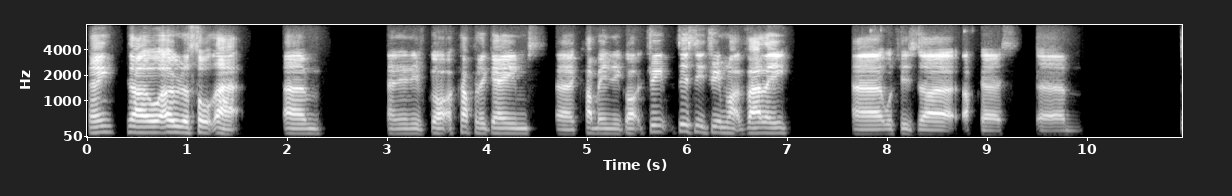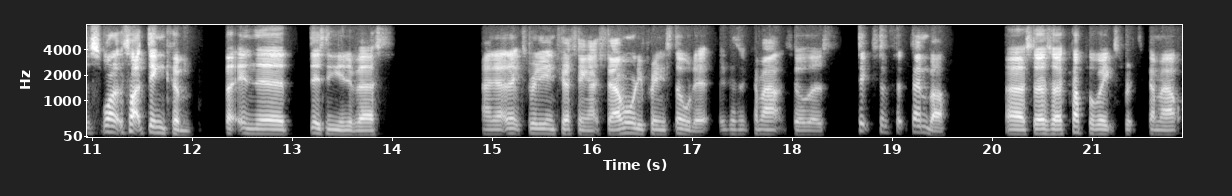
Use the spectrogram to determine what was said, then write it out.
hey. So I would have thought that. Um, and then you've got a couple of games uh, coming. You've got Dream, Disney Dreamlight Valley, uh, which is uh, like a um, just one. It's like Dinkum, but in the Disney universe, and it looks really interesting. Actually, I've already pre-installed it. It doesn't come out until the sixth of September, uh, so there's a couple of weeks for it to come out.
